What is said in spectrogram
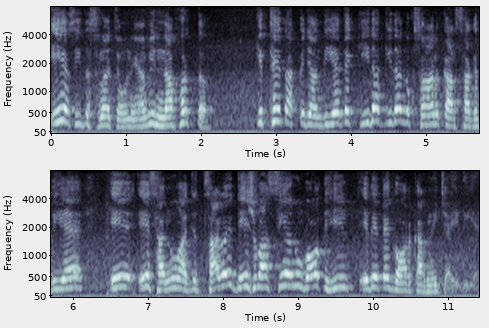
ਇਹ ਅਸੀਂ ਦੱਸਣਾ ਚਾਹੁੰਦੇ ਹਾਂ ਵੀ ਨਫ਼ਰਤ ਕਿੱਥੇ ਤੱਕ ਜਾਂਦੀ ਹੈ ਤੇ ਕਿਹਦਾ ਕਿਹਦਾ ਨੁਕਸਾਨ ਕਰ ਸਕਦੀ ਹੈ, ਇਹ ਇਹ ਸਾਨੂੰ ਅੱਜ ਸਾਰੇ ਦੇਸ਼ ਵਾਸੀਆਂ ਨੂੰ ਬਹੁਤ ਹੀ ਇਹਦੇ ਤੇ ਗੌਰ ਕਰਨੀ ਚਾਹੀਦੀ ਹੈ।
